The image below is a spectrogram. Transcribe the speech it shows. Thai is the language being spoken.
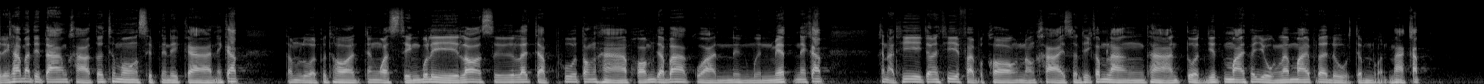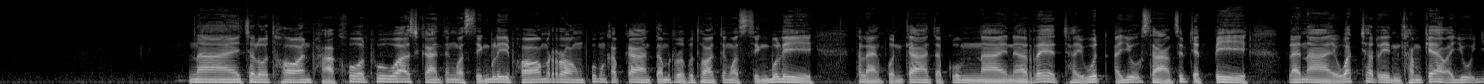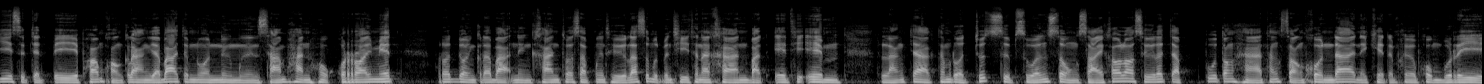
วัสดีครับ มาติดตามข่าวต้นชั่วโมง 10นาฬิกานะครับตำรวจภูธรจังหวัดสิงห์บุรีล่อซื้อและจับผู้ต้องหาพร้อมยาบ้ากว่า 10,000 เม็ดนะครับขณะที่เจ้าหน้าที่ฝ่ายปกครองหนองคายส่วนที่กำลังทหารตรวจยึดไม้พยุงและไม้ประดู่จำนวนมากครับ นายจโรธรผาโคตรผู้ว่าราชการจังหวัดสิงห์บุรีพร้อมรองผู้บังคับการตำรวจภูธรจังหวัดสิงห์บุรีแถลงผลการจับกลุ่มนายนเรศชัยวุฒิอายุ 37 ปี และนายวัชรินคำแก้วอายุ 27 ปี พร้อมของกลางยาบ้าจำนวน 13,600 เม็ดรถยนต์กระบะหนึ่งคัน โทรศัพท์มือถือ และสมุดบัญชีธนาคารบัตร ATM หลังจากตำรวจชุดสืบสวนส่งสายเข้าล่อซื้อและจับผู้ต้องหาทั้งสองคนได้ในเขตอำเภอพรมบุรี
